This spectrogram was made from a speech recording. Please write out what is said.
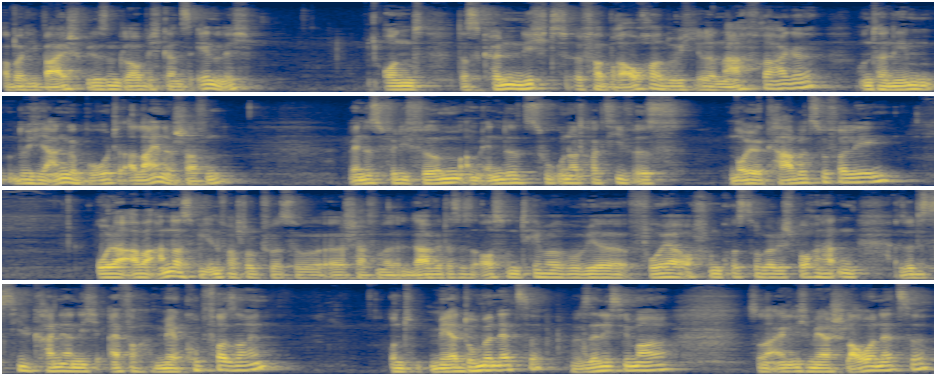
Aber die Beispiele sind, glaube ich, ganz ähnlich. Und das können nicht Verbraucher durch ihre Nachfrage, Unternehmen durch ihr Angebot alleine schaffen, wenn es für die Firmen am Ende zu unattraktiv ist, neue Kabel zu verlegen. oder aber anders wie Infrastruktur zu äh, schaffen. Weil David, das ist auch so ein Thema, wo wir vorher auch schon kurz drüber gesprochen hatten. Also das Ziel kann ja nicht einfach mehr Kupfer sein und mehr dumme Netze, nenne ich sie mal, sondern eigentlich mehr schlaue Netze.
